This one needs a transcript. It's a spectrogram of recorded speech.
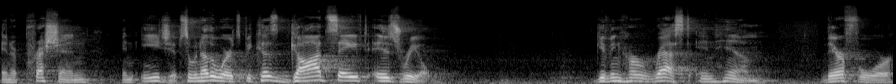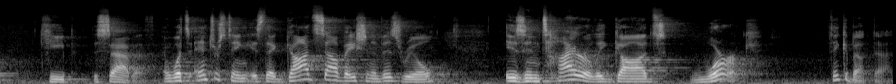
and oppression in Egypt. So, in other words, because God saved Israel, giving her rest in Him, therefore keep the Sabbath. And what's interesting is that God's salvation of Israel is entirely God's work. Think about that.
